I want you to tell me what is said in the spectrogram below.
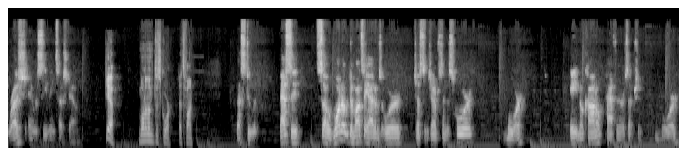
rush and receiving touchdown. Yeah, one of them to score. That's fine. Let's do it. That's it. So one of Davante Adams or Justin Jefferson to score. More. Aidan O'Connell, half interception. More.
